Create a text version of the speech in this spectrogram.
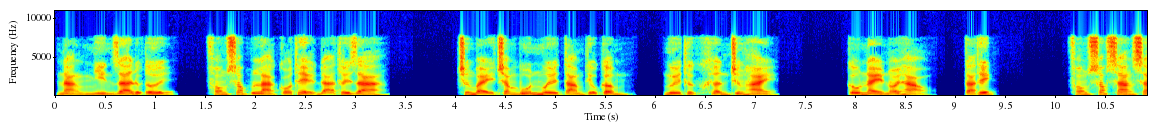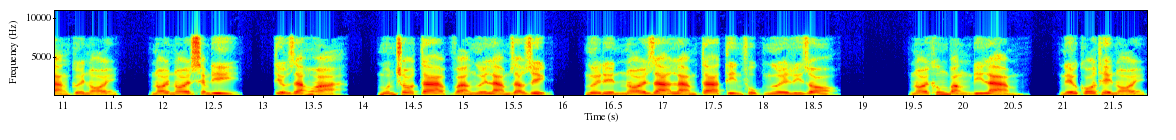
nàng nhìn ra được tới, phong sóc là có thể đã thấy ra. Chương 748 tiểu cầm, ngươi thực khẩn chương 2. Câu này nói hảo, ta thích. Phong sóc sang sảng cười nói, nói nói xem đi, tiểu gia hỏa, muốn cho ta và ngươi làm giao dịch, ngươi đến nói ra làm ta tin phục ngươi lý do. Nói không bằng đi làm, nếu có thể nói,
